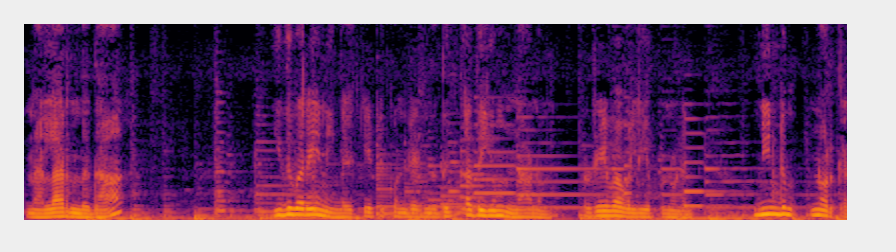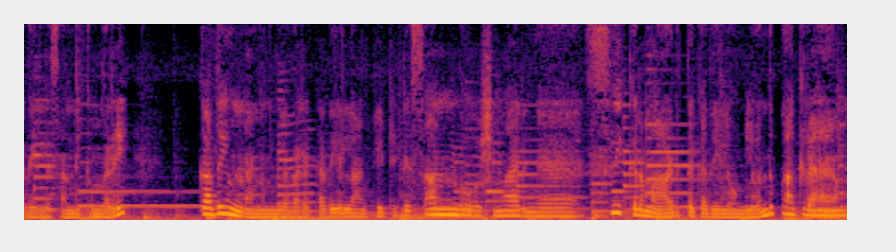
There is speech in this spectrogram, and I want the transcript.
நல்லா இருந்ததா? இதுவரை நீங்கள் கேட்டுக்கொண்டிருந்தது கதையும் நானும் ரேவா வல்லியப்பனுடன். மீண்டும் இன்னொரு கதையில் சந்திக்கும் வரை கதையும் நானும்ல வர கதையெல்லாம் கேட்டுட்டு சந்தோஷமாக இருங்க. சீக்கிரமாக அடுத்த கதையில் உங்களை வந்து பார்க்குறேன்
